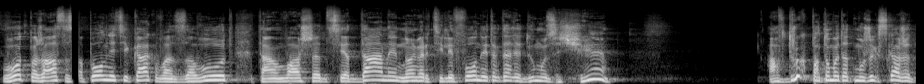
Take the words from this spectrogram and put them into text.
вот, пожалуйста, заполните, как вас зовут, там ваши все данные, номер телефона и так далее. Думаю, зачем? А вдруг потом этот мужик скажет,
